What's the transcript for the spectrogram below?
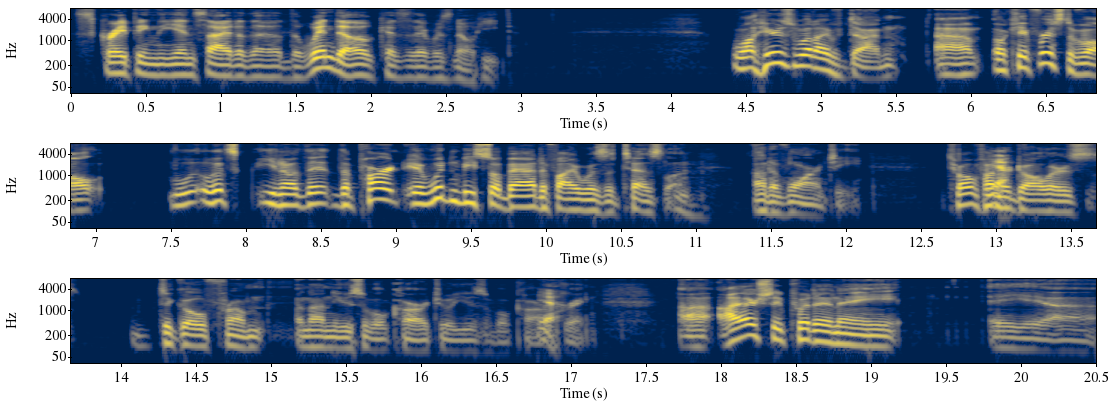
scraping the inside of the the window because there was no heat. Well, here's what I've done. Um, okay, first of all, let's you know the the part. It wouldn't be so bad if I was a Tesla out of warranty. Twelve hundred dollars to go from an unusable car to a usable car. Yeah. Great. Uh, I actually put in a a uh,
